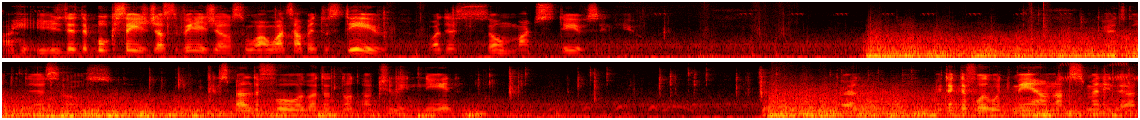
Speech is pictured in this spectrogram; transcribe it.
Uh, he, he, the book says just villagers. What, What's happened to Steve? But there's so much Steves in here. Okay, let's go to this house. We can smell the food, but I don't actually need. Take the food with me. I'm not smelling that.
